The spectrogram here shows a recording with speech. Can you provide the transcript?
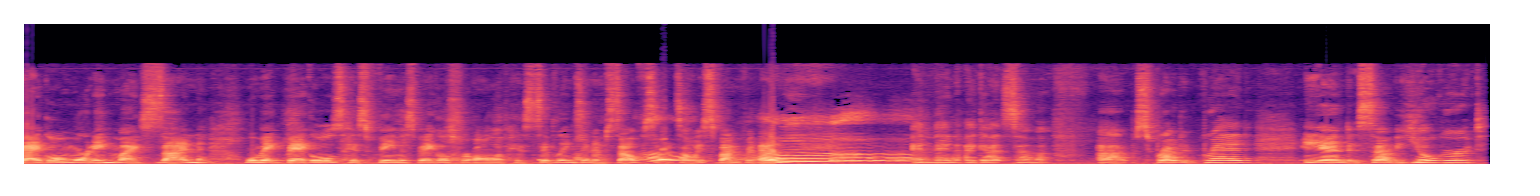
bagel morning. My son will make bagels, his famous bagels for all of his siblings and himself, so that's always fun for them. And then I got some uh, sprouted bread and some yogurt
